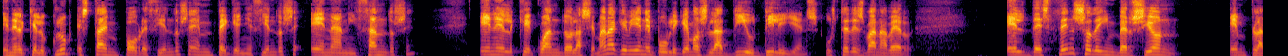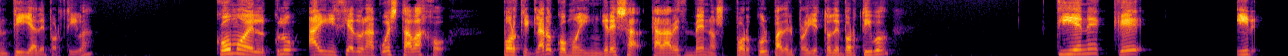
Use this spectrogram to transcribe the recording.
en el que el club está empobreciéndose, empequeñeciéndose, enanizándose, en el que cuando la semana que viene publiquemos la due diligence, ustedes van a ver el descenso de inversión en plantilla deportiva, cómo el club ha iniciado una cuesta abajo, porque claro, como ingresa cada vez menos por culpa del proyecto deportivo, tiene que ir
